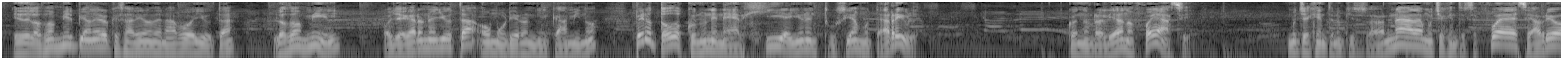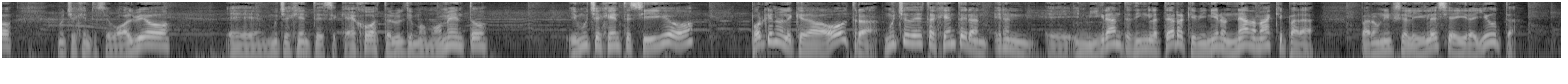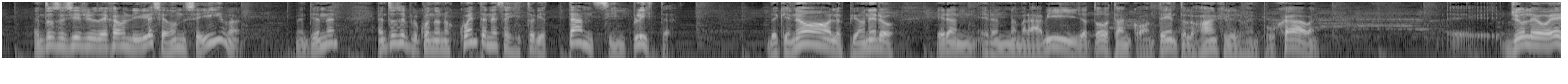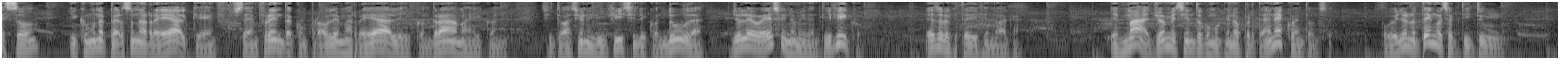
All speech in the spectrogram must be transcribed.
Y de los 2.000 pioneros que salieron de Nauvoo a Utah, los 2.000 o llegaron a Utah o murieron en el camino, pero todos con una energía y un entusiasmo terrible. Cuando en realidad no fue así. Mucha gente no quiso saber nada, mucha gente se fue, se abrió, mucha gente se volvió, eh, mucha gente se quejó hasta el último momento y mucha gente siguió porque no le quedaba otra. Mucha de esta gente eran, eran eh, inmigrantes de Inglaterra que vinieron nada más que para, para unirse a la iglesia e ir a Utah. Entonces si ellos dejaban la iglesia, ¿a dónde se iban? ¿Me entienden? Entonces cuando nos cuentan esas historias tan simplistas, de que no, los pioneros eran, eran una maravilla, todos estaban contentos, los ángeles los empujaban. Eh, yo leo eso y como una persona real que se enfrenta con problemas reales y con dramas y con situaciones difíciles, con dudas, yo leo eso y no me identifico. Eso es lo que estoy diciendo acá. Es más, yo me siento como que no pertenezco entonces. Porque yo no tengo esa actitud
